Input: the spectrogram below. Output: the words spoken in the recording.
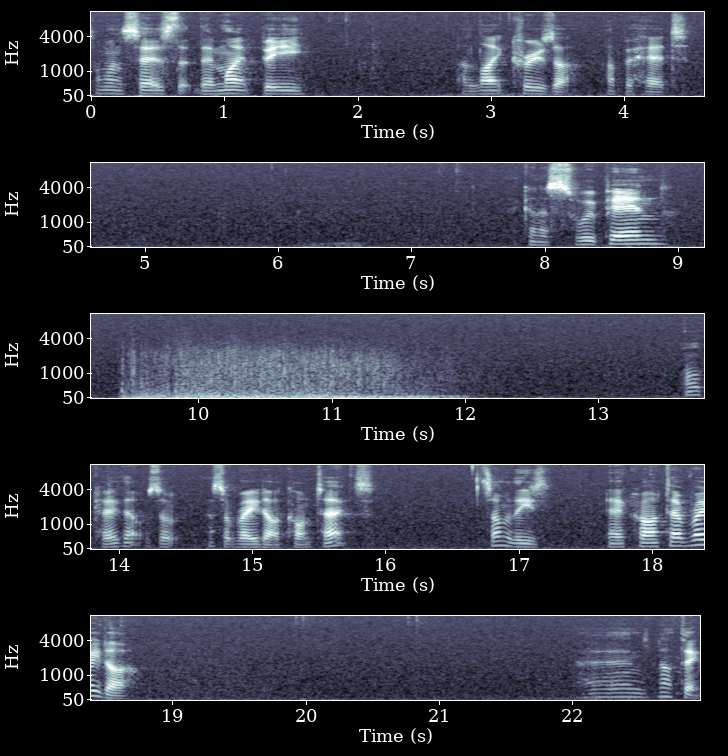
Someone says that there might be a light cruiser up ahead. They're gonna swoop in. Okay, that was a that's a radar contact. Some of these aircraft have radar. And nothing.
